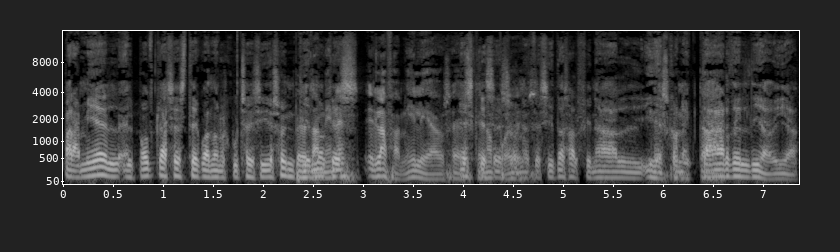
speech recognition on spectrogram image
Para mí, el, el podcast este, cuando lo escucháis y eso, Pero entiendo también que es, la familia, o sea, es es, que que, es no eso, puedes. necesitas al final y desconectar Desconectar. del día a día.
